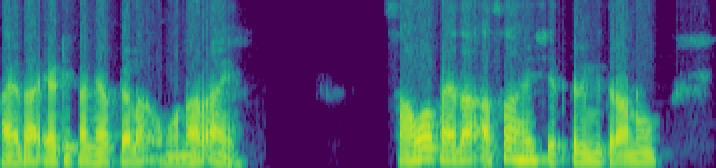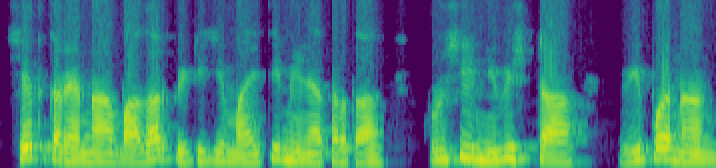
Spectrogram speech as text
फायदा या ठिकाणी आपल्याला होणार आहे. सहावा फायदा असा आहे शेतकरी मित्रांनो शेतकऱ्यांना बाजारपेठेची माहिती मिळण्याकरता कृषी निविष्ठा विपणन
